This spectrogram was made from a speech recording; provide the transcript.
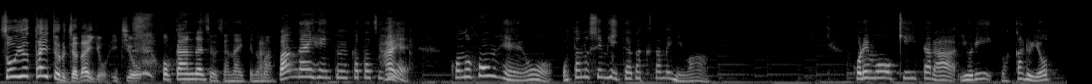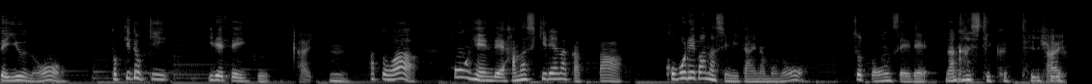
そういうタイトルじゃないよ一応。保管ラジオじゃないけど、はい。まあ、番外編という形で、はい。この本編をお楽しみいただくためにはこれも聞いたらよりわかるよっていうのを時々入れていく、はい。うん、あとは本編で話しきれなかったこぼれ話みたいなものをちょっと音声で流していくっていう、はい。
